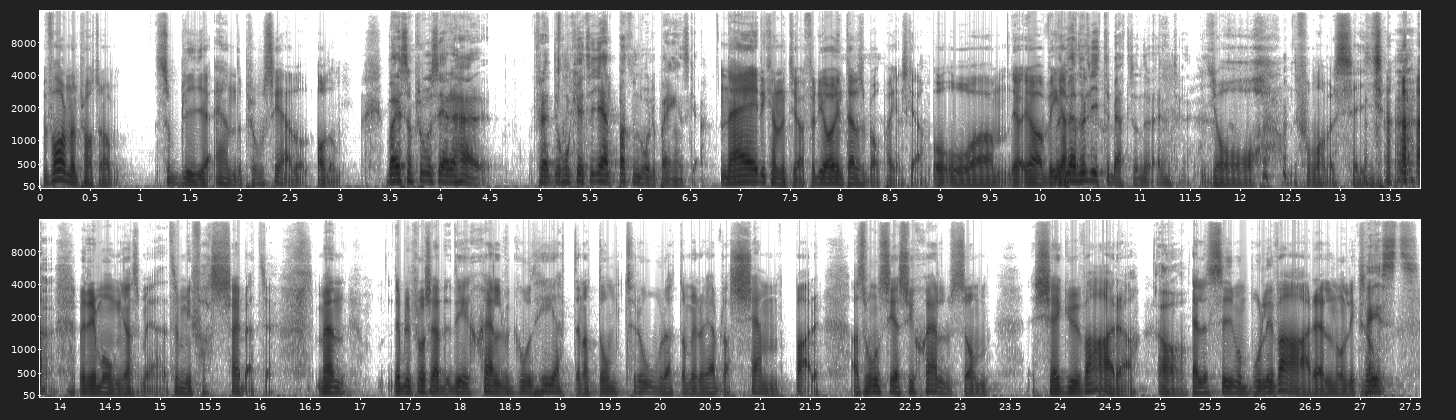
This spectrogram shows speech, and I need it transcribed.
vad de än pratar om, så blir jag ändå provocerad av- dem. Vad är det som provocerar det här? För hon kan ju inte hjälpa att hon är dålig på engelska. Nej, det kan du inte göra, för jag är inte så bra på engelska. Och, och um, jag, jag Men vet... du är ändå lite bättre än det där, inte det? Ja, det får man väl säga. Men det är många som är, jag tror min farsa är bättre. Men jag blir provocerad, det är självgodheten, att de tror att de är några jävla kämpar. Alltså hon ser sig själv som Che Guevara, Ja, eller Simon Bolivar, eller någon liksom. visst.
